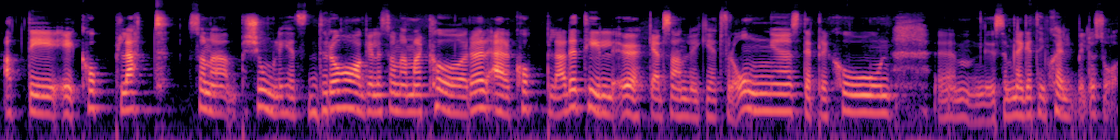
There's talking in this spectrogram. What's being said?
Att det är kopplat sådana personlighetsdrag eller sådana markörer är kopplade till ökad sannolikhet för ångest, depression, ehm, liksom negativ självbild och så.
